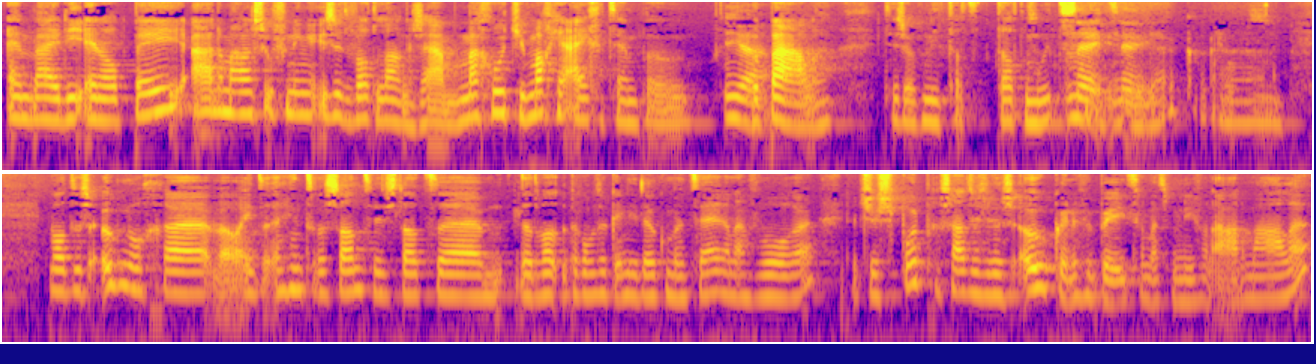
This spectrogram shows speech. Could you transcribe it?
En bij die NLP-ademhalingsoefeningen is het wat langzamer. Maar goed, je mag je eigen tempo Ja. bepalen. Het is ook niet dat dat moet. Nee, nee. natuurlijk. Wat dus ook nog eh, wel inter- interessant is, dat, ehm, dat, wat- dat komt ook in die documentaire naar voren, dat je sportprestaties dus ook kunnen verbeteren met de manier van ademhalen.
